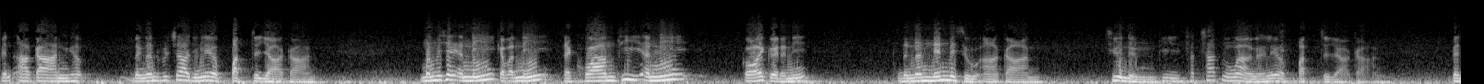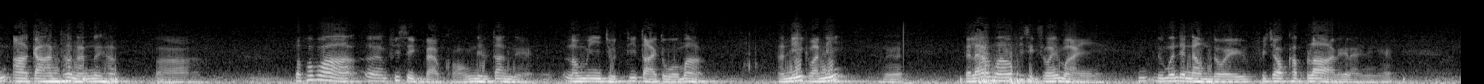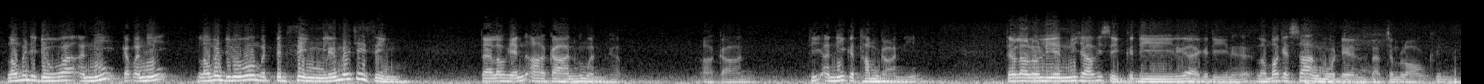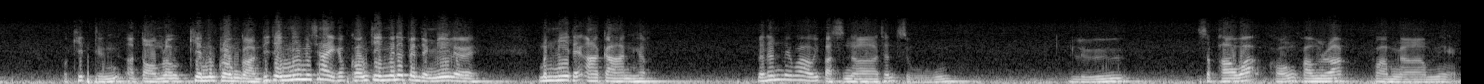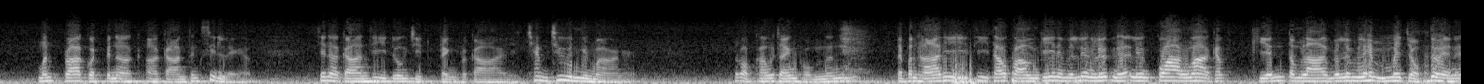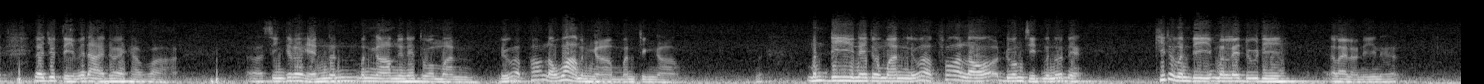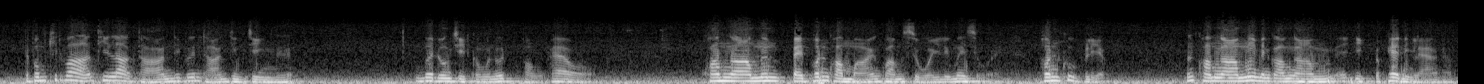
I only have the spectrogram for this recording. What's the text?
เป็นอาการครับ ดังนั้นพระเจ้าจึงเรียกว่าปัจจยาการ มันไม่ใช่อันนี้กับอันนี้ แต่ความที่อันนี้ก่อให้เกิดอันนี้ ดังนั้นเน้นไปสู่อาการ ชื่อหนึ่งที่ชัดๆมากๆเลยเรียกว่าปัจจยาการ เป็นอาการเท่านั้นนะครับเราพบว่าฟิสิกส์แบบของนิวตันเนี่ย เรามีจุดที่ตายตัวมาก อันนี้กับอันนี้นะแต่แล้วมาฟิสิกส์สมัยใหม่ ดูเหมือนจะนำโดยฟิจอคัปลาหรืออะไรอย่าง เราไม่ได้ดูว่าอันนี้กับอันนี้เราไม่ได้ดูว่ามันเป็นสิ่งหรือไม่ใช่สิ่ง แต่เราเห็นอาการของมันครับ อาการที่อันนี้กระทำกับอันนี้ แต่เราเราเรียนวิชาฟิสิกส์ก็ดีหรืออะไรก็ดีนะฮะเรามักจะสร้างโมเดลแบบจำลองขึ้นพอคิดถึงอะตอมเราเขียนกลมก่อนที่จริงนี่ไม่ใช่ครับของจริงไม่ได้เป็นอย่างนี้เลย มันมีแต่อาการครับดังนั้นไม่ว่าวิปัสสนาชั้นสูง หรือสภาวะของความรักความงามเนี่ย มันปรากฏเป็นอาอาการทั้งสิ้นเลยครับ เช่นอาการที่ดวงจิตเปล่งประกาย แช่มชื่นขึ้นมานะสำหรับความเข้าใจของผมนั้น แต่ปัญหาที่ที่เท้าความเมื่อกี้เนี่ยเป็นเรื่องลึกนะเรื่องกว้างมากครับ เขียนตำราเป็นเล่มๆไม่จบด้วยนะแล้วยุติไม่ได้ด้วยครับว่าสิ่งที่เราเห็นนั้นมันงามอยู่ในตัวมัน หรือว่าเพราะเราว่ามันงามมันจึงงาม มันดีในตัวมันหรือว่าเพราะเราดวงจิตมนุษย์เนี่ย คิดว่ามันดีมันเลยดูดีอะไรเหล่านี้นะครับ แต่ผมคิดว่าที่รากฐานที่พื้นฐานจริงๆนะเมื่อดวงจิตของมนุษย์ผ่องแผ้ว ความงามนั้นไปพ้นความหมายความสวยหรือไม่สวย พ้นคู่เปรียบนั้นความงามนี่เป็นความงามอีกประเภทหนึ่งแล้วครับ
